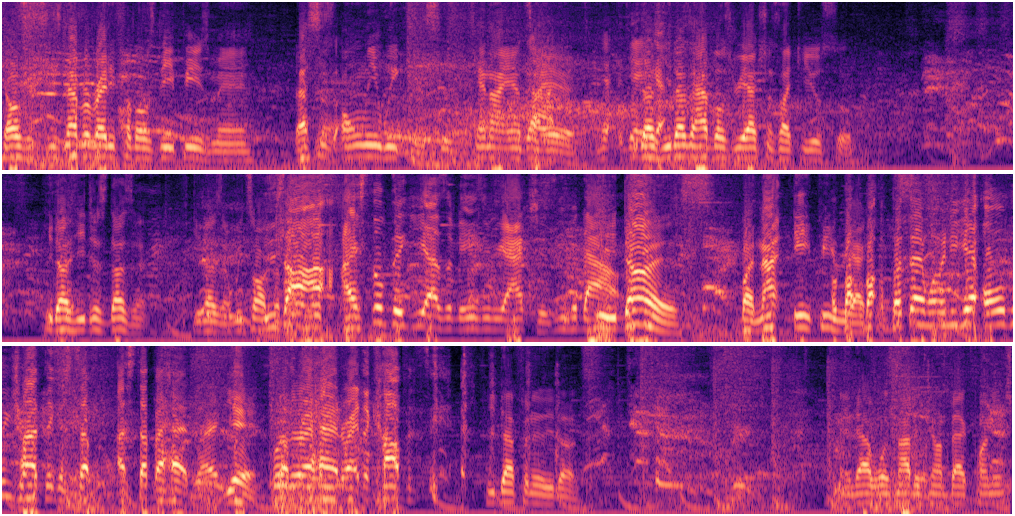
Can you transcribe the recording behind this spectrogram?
tells us he's never ready for those DPs, man. That's his only weakness. He cannot anti-air. Yeah, he, does, he doesn't have those reactions like he used to. He does. He just doesn't. He doesn't. We talked about saw, I, I still think he has amazing reactions even now. He does, but not DP But, reactions. but, but then when you get older, you try to take a step a step ahead, right? Yeah, Further ahead, right? To compensate. He definitely does. And that was not a jump back punish.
